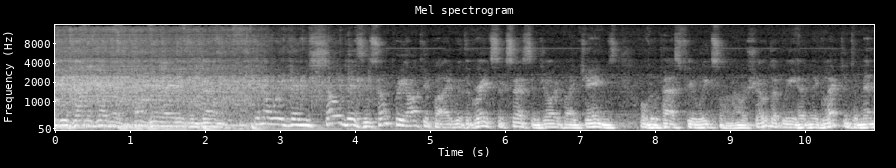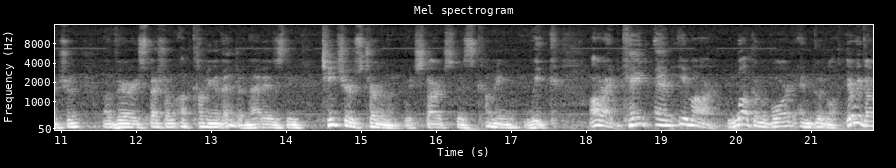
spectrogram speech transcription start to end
Thank you, Johnny Thank you, ladies and gentlemen. You know, we've been so busy, so preoccupied with the great success enjoyed by James over the past few weeks on our show that we have neglected to mention a very special upcoming event, and that is the Teachers Tournament, which starts this coming week. All right, Kate and Imar, welcome aboard and good luck. Here we go.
